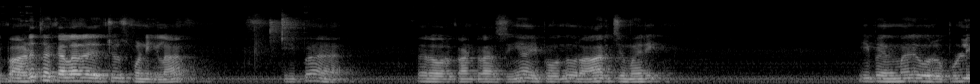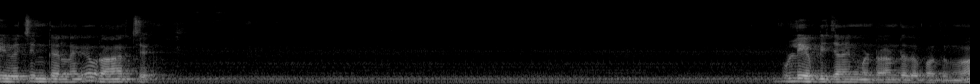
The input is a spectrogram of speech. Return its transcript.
இப்போ அடுத்த கலரை சூஸ் பண்ணிக்கலாம். இப்போ வேறு ஒரு கான்ட்ராஸ்டிங்காக இப்போ வந்து ஒரு ஆர்ச்சு மாதிரி. இப்போ இது மாதிரி ஒரு புள்ளி வச்சுட்டேன்னாக்க ஒரு ஆர்ச்சு புள்ளி எப்படி ஜாயின் பண்ணுறான்றதை பார்த்துக்கோங்க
